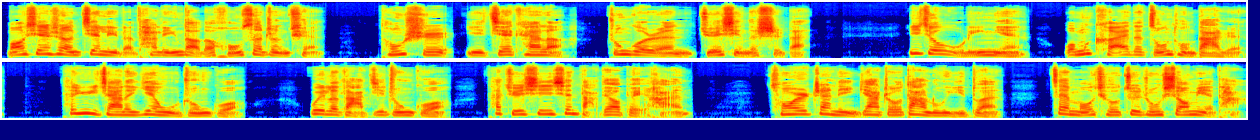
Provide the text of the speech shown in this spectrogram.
毛先生建立了他领导的红色政权，同时也揭开了中国人觉醒的时代。一九五零年，我们可爱的总统大人，他愈加的厌恶中国，为了打击中国。他决心先打掉北韩，从而占领亚洲大陆一段，再谋求最终消灭它。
